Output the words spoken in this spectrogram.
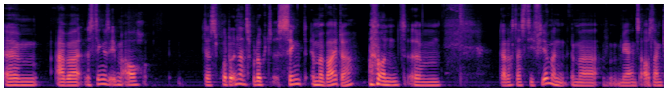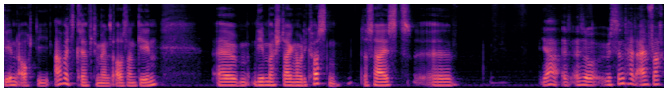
Ähm, aber das Ding ist eben auch, das Bruttoinlandsprodukt sinkt immer weiter und ähm, dadurch, dass die Firmen immer mehr ins Ausland gehen, auch die Arbeitskräfte mehr ins Ausland gehen, ähm, nebenbei steigen aber die Kosten. Das heißt, äh, ja, also wir sind halt einfach,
